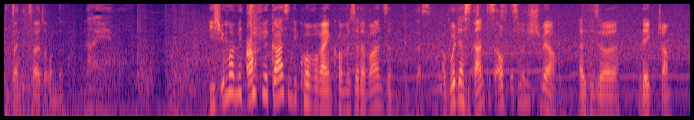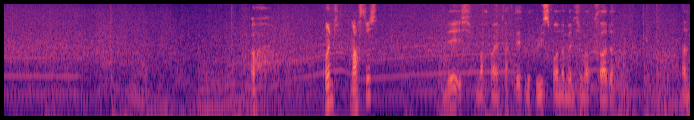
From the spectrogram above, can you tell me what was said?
Und dann die zweite Runde. Nein. Wie ich immer mit zu viel Gas in die Kurve reinkomme, ist ja der Wahnsinn. Obwohl der Stunt ist auch ziemlich schwer. Also dieser Lake Jump. Oh. Und? Machst du's? Nee, ich mach mein Taktik mit Respawn, damit ich immer gerade an.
